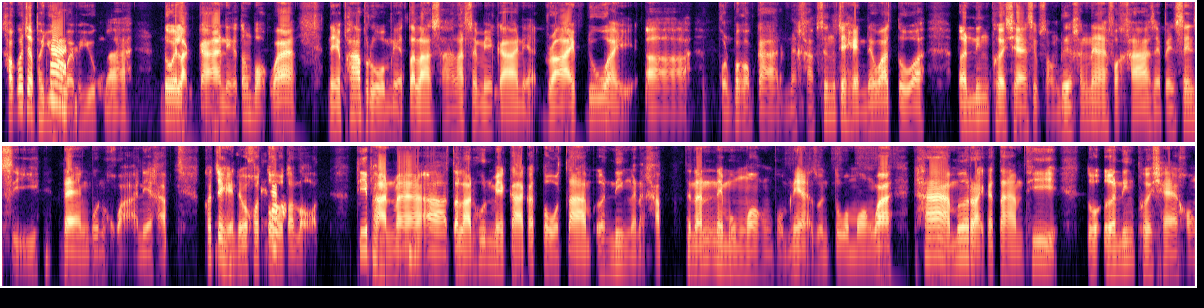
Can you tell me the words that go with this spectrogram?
เขาก็จะพยุงค่ะไปพยุงมา โดยหลักการเนี่ยก็ต้องบอกว่าในภาพรวมเนี่ยตลาดสหรัฐอเมริกาเนี่ย drive ด้วยอ่าผลประกอบการนะครับซึ่งจะเห็นได้ว่าตัว earning per share 12 เดือนข้างหน้า forecast เนี่ยเป็นเส้นสีแดงบนขวาเนี่ยครับก็จะเห็นได้ว่าเขาโตตลอดที่ผ่านมาอ่าตลาดหุ้นอเมริกาก็โตตาม e a r n i n g อะนะครับ ดังนั้นในมุมมองของผมเนี่ยส่วนตัวมองว่าถ้าเมื่อไหร่ก็ตามที่ตัว e a r n i n g per share ของ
